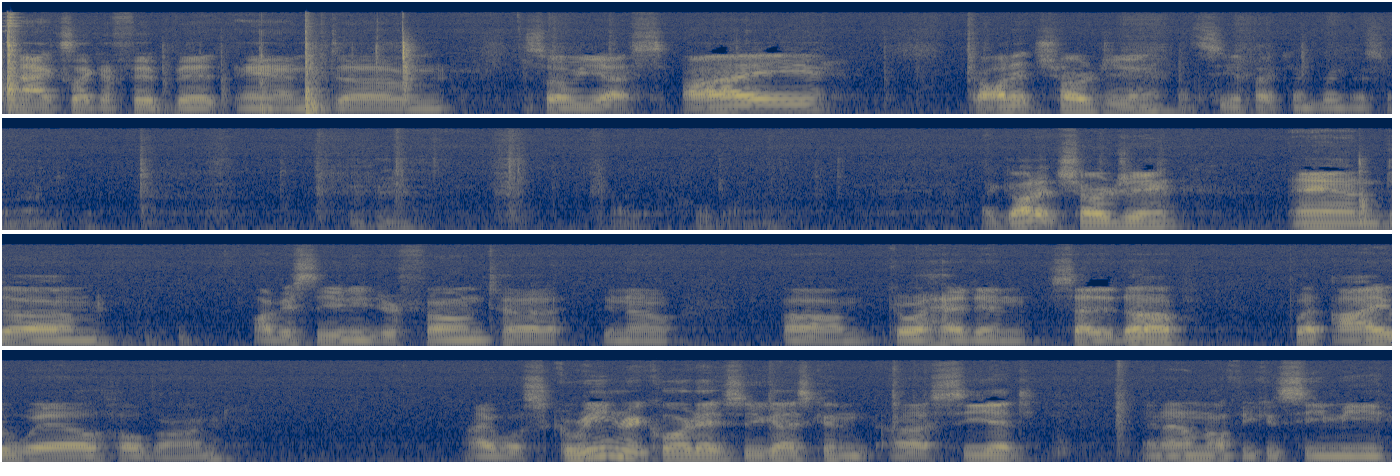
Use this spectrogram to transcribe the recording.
acts like a Fitbit. And um, so, yes, I got it charging. Let's see if I can bring this around. I got it charging. And um, obviously you need your phone to you know um, go ahead and set it up but I will hold on. I will screen record it so you guys can uh, see it. And I don't know if you can see me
